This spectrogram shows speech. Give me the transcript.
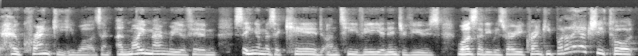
how cranky he was. And, and my memory of him, seeing him as a kid on TV and interviews, was that he was very cranky. But I actually thought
